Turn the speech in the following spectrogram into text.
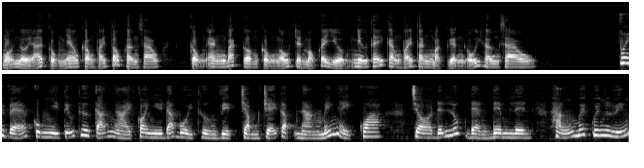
Mọi người ở cùng nhau không phải tốt hơn sao? Cùng ăn bát cơm cùng ngủ trên một cái giường, như thế không phải thân mật gần gũi hơn sao? Vui vẻ cùng nhị tiểu thư cả ngày coi như đã bồi thường việc chậm trễ gặp nàng mấy ngày qua, cho đến lúc đèn đêm lên, hắn mới quyến luyến,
